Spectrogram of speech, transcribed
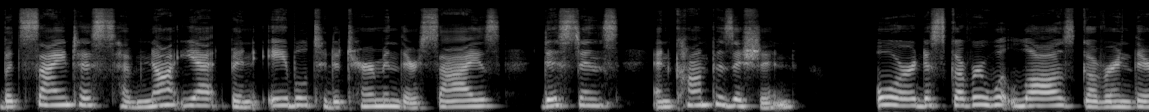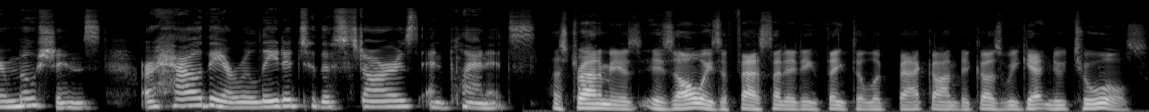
but scientists have not yet been able to determine their size, distance, and composition, or discover what laws govern their motions or how they are related to the stars and planets. Astronomy is, is always a fascinating thing to look back on because we get new tools.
